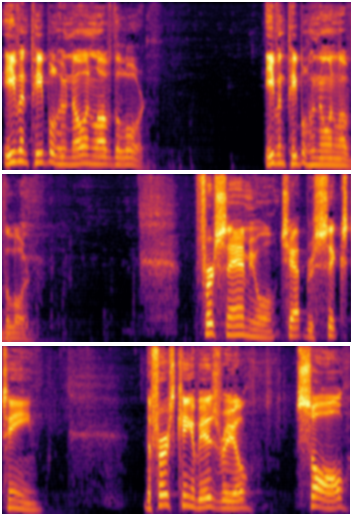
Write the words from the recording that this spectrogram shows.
even people who know and love the Lord even people who know and love the Lord. 1 Samuel chapter 16, the first king of Israel, Saul,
